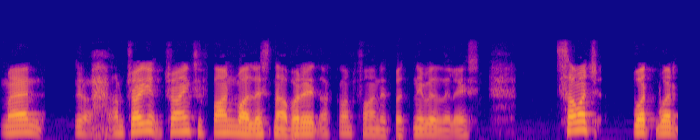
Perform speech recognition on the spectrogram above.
Man, I'm trying trying to find my list now, but it, I can't find it. But nevertheless, so much. What what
